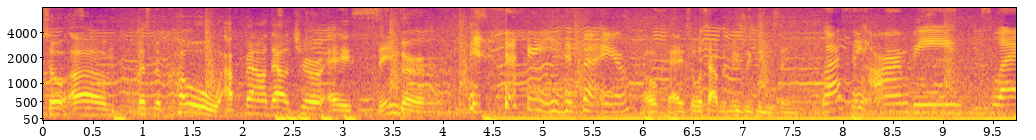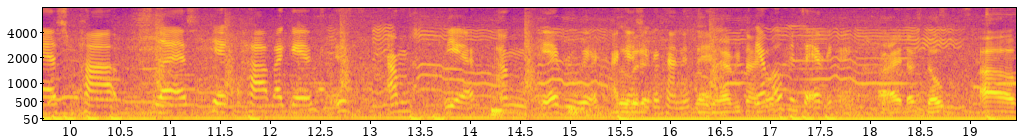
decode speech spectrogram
So, um, Miss Nicole, I found out you're a singer. Yes, I am. Okay. So, what type of music do you sing? Well, I sing R&B slash pop slash hip hop. I guess it's I'm yeah I'm everywhere. I guess you could kind of say. everything? Yeah, I'm open to everything. All right, that's dope. Um,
